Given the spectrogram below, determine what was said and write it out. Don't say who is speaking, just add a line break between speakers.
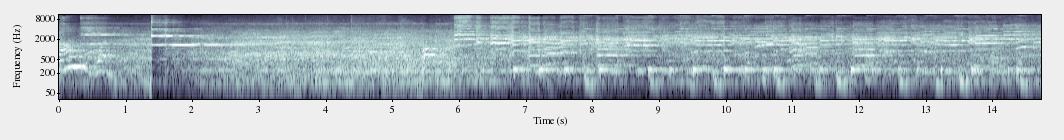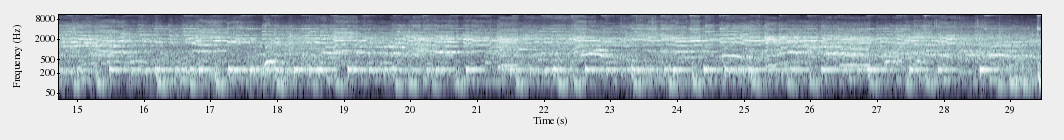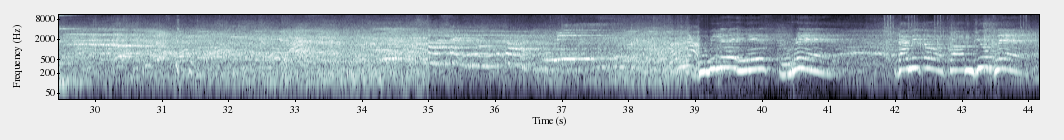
round one. The winner is Ray Damito from Ukraine.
